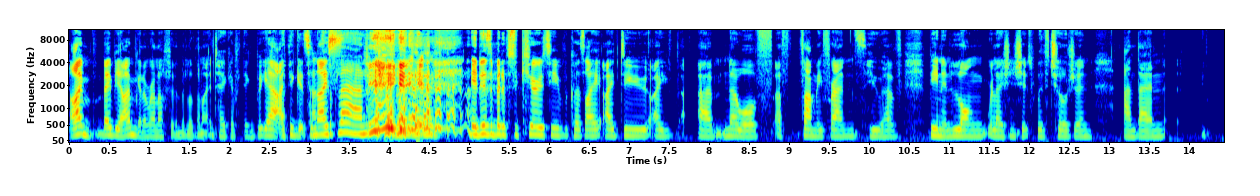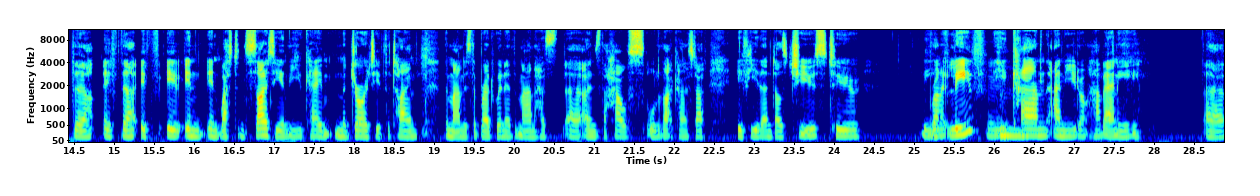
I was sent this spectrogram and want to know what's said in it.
I'm maybe I'm going to run off in the middle of the night and take everything. But yeah, I think it's a nice plan. it is a bit of security because I, I do I um, know of, of family friends who have been in long relationships with children and then the if the if in in Western society in the UK majority of the time the man is the breadwinner the man has uh, owns the house all of that kind of stuff. If he then does choose to run it leave he can and you don't have any uh,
